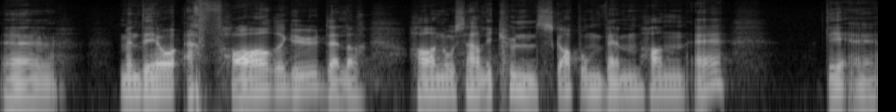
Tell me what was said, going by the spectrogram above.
Eh, men det å erfare Gud eller ha noe særlig kunnskap om hvem han er, det er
